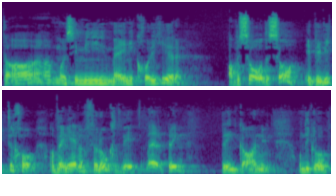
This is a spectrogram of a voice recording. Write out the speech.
da muss ich meine Meinung korrigieren. Aber so oder so, ich bin weitergekommen. Aber wenn ich einfach verrückt werde, bringt, bringt gar nichts. Und ich glaube,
